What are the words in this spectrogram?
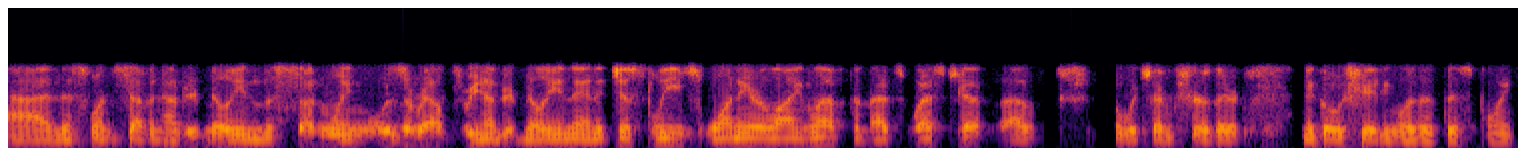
uh, and this one 700 million. The Sunwing was around 300 million, and it just leaves one airline left, and that's WestJet, uh, which I'm sure they're negotiating with at this point.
